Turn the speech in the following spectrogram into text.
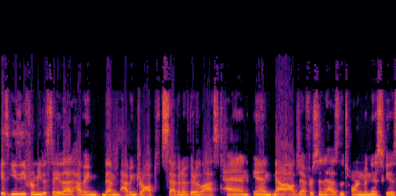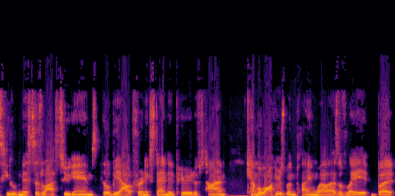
It's easy for me to say that having them having dropped seven of their last 10 and now Al Jefferson has the torn meniscus. He missed his last two games. He'll be out for an extended period of time. Kemba Walker's been playing well as of late, but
